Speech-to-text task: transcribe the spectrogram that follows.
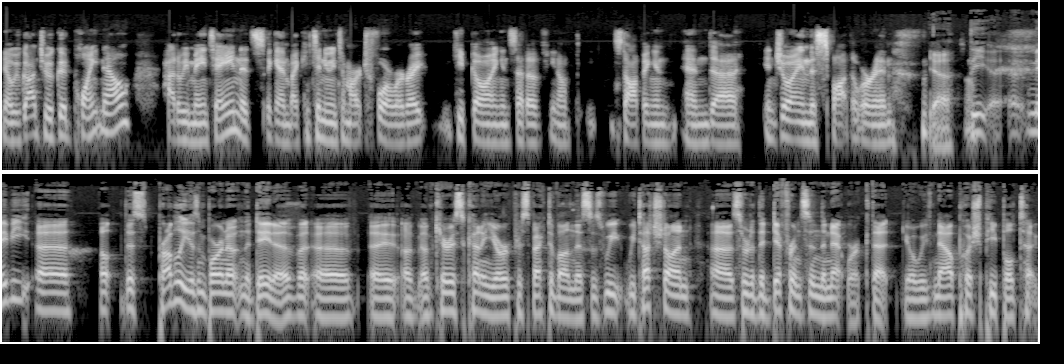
You know, we've gotten to a good point now. How do we maintain? It's again by continuing to march forward, right? Keep going instead of, you know, stopping and, and, uh, enjoying the spot that we're in. yeah. so. The, uh, maybe, uh, well, this probably isn't borne out in the data, but uh, I, am curious, kind of your perspective on this. Is we we touched on uh, sort of the difference in the network that you know we've now pushed people to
